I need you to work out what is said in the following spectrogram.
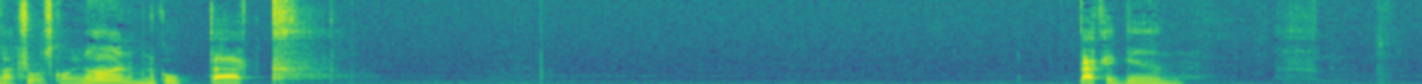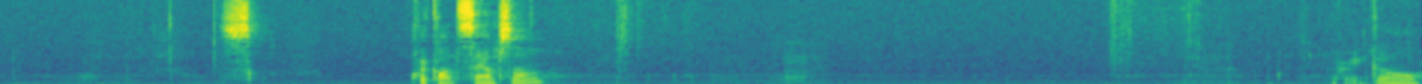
Not sure what's going on. I'm going to go back. Back again. click on Samsung. There we go.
